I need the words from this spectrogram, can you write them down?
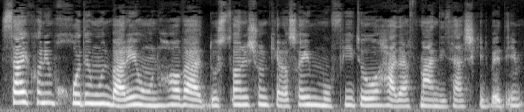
سعی کنیم خودمون برای اونها و دوستانشون کلاس های مفید و هدفمندی تشکیل بدیم.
